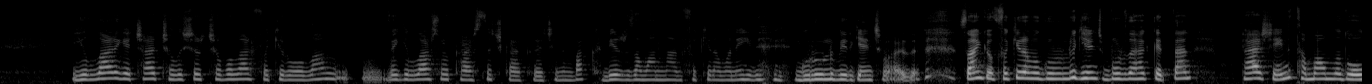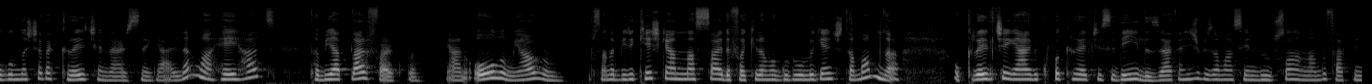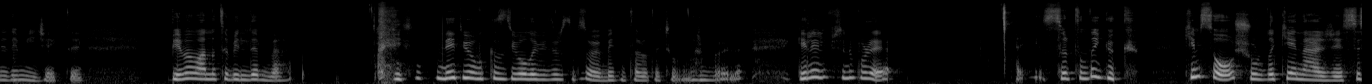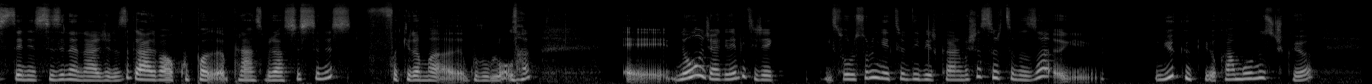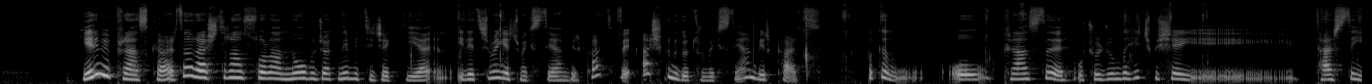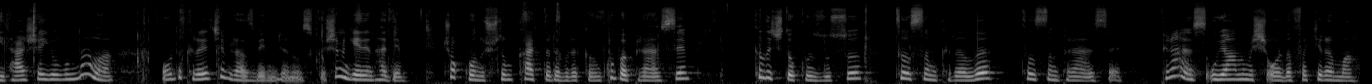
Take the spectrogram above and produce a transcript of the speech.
Yıllar geçer çalışır çabalar fakir olan ve yıllar sonra karşısına çıkar kraliçenin. Bak bir zamanlar fakir ama neydi? gururlu bir genç vardı. Sanki o fakir ama gururlu genç burada hakikaten her şeyini tamamladı, olgunlaşarak kraliçe enerjisine geldi. Ama heyhat tabiatlar farklı. Yani oğlum yavrum sana biri keşke anlatsaydı fakir ama gururlu genç tamam da o kraliçe yani bir kupa kraliçesi değildi. Zaten hiçbir zaman seni duygusal anlamda tatmin edemeyecekti. Bilmem anlatabildim mi? ne diyor bu kız diyor olabilirsiniz. Öyle benim tarot açılımlarım böyle. Gelelim şimdi buraya. Sırtında yük. Kimse o şuradaki enerji, sizseniz, sizin enerjinizi galiba kupa prens biraz sizsiniz. Fakir ama gururlu olan. e, ne olacak ne bitecek sorusunun getirdiği bir karmaşa sırtınıza e, yük yüklüyor, kamburunuz çıkıyor. Yeni bir prens kartı araştıran soran ne olacak ne bitecek diye iletişime geçmek isteyen bir kart ve aşkını götürmek isteyen bir kart. Bakın o prenste, o çocuğumda hiçbir şey e, ters değil, her şey yolunda ama orada kraliçe biraz benim canımı sıkıyor. Şimdi gelin hadi çok konuştum kartları bırakalım. Kupa prensi, kılıç dokuzlusu, tılsım kralı, tılsım prensi. Prens uyanmış orada fakir ama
